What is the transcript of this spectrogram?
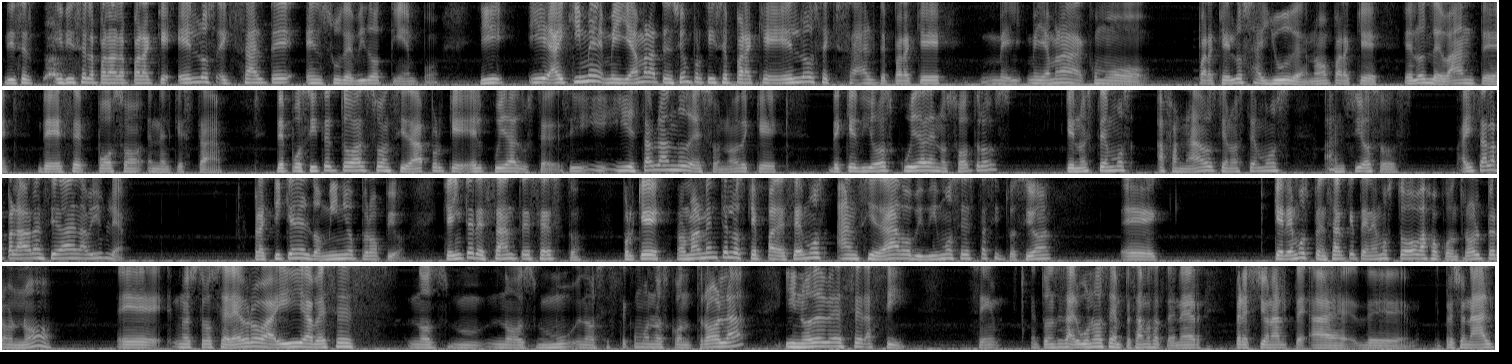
Dices, y dice la palabra, para que Él los exalte en su debido tiempo. Y, y aquí me, me, llama la atención porque dice, para que Él los exalte, para que me, me llama como, para que Él los ayude, ¿no? Para que Él los levante de ese pozo en el que está. Deposite toda su ansiedad porque Él cuida de ustedes. Y, está hablando de eso, ¿no? De que, de que Dios cuida de nosotros, que no estemos afanados, que no estemos ansiosos. Ahí está la palabra ansiedad en la Biblia. Practiquen el dominio propio. Qué interesante es esto. Porque normalmente los que padecemos ansiedad o vivimos esta situación, eh, queremos pensar que tenemos todo bajo control, pero no. Eh, nuestro cerebro ahí a veces nos, este, como nos controla y no debe ser así. ¿sí? Entonces algunos empezamos a tener presión alta, de,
